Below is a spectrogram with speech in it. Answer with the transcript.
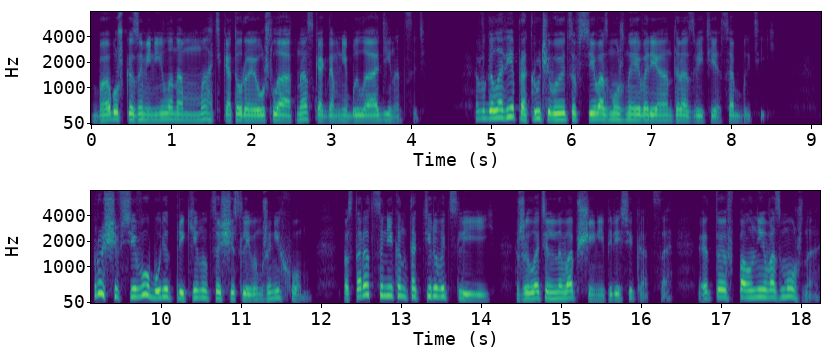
Бабушка заменила нам мать, которая ушла от нас, когда мне было одиннадцать. В голове прокручиваются все возможные варианты развития событий. Проще всего будет прикинуться счастливым женихом, постараться не контактировать с Лией, желательно вообще не пересекаться. Это вполне возможно.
